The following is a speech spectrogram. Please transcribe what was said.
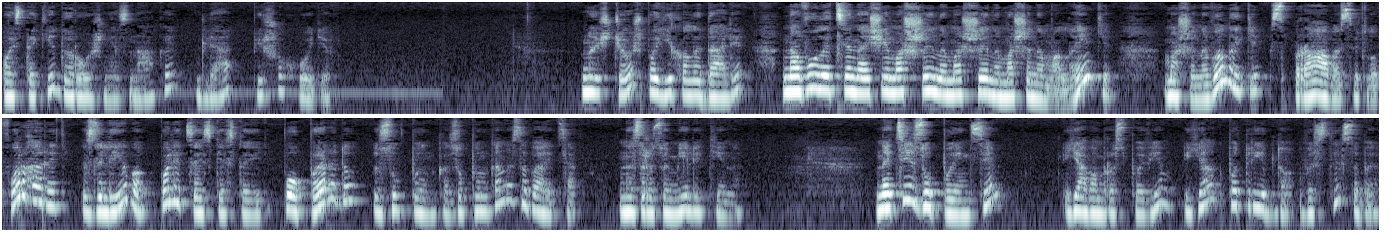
Ось такі дорожні знаки для пішоходів. Ну що ж, поїхали далі. На вулиці наші машини, машини, машини маленькі, машини великі. Справа світлофор горить, зліва поліцейський стоїть. Попереду зупинка. Зупинка називається Незрозумілі тіни. На цій зупинці я вам розповім, як потрібно вести себе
